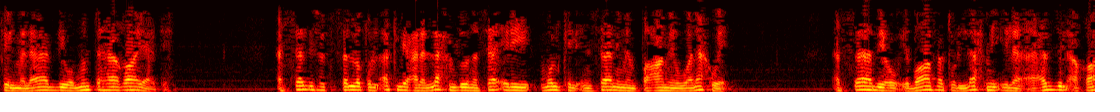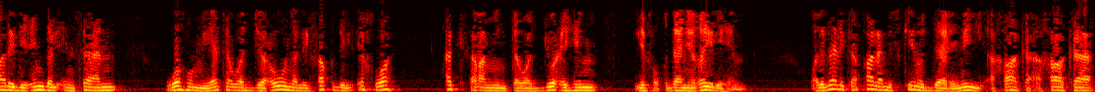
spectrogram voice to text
في الملاذ ومنتهى غاياته. السادس تسلط الأكل على اللحم دون سائر ملك الإنسان من طعام ونحوه. السابع إضافة اللحم إلى أعز الأقارب عند الإنسان وهم يتوجعون لفقد الإخوة أكثر من توجعهم لفقدان غيرهم. ولذلك قال مسكين الدارمي أخاك أخاك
